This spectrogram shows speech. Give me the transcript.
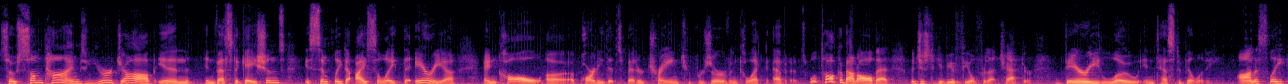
So sometimes your job in investigations is simply to isolate the area and call uh, a party that's better trained to preserve and collect evidence. We'll talk about all that, but just to give you a feel for that chapter, very low in testability. Honestly,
